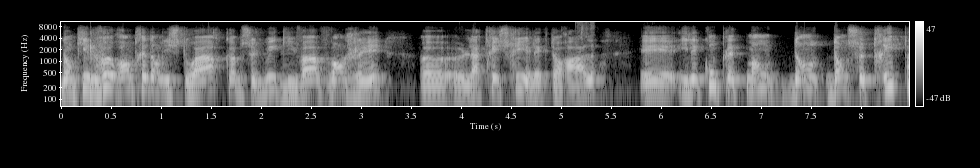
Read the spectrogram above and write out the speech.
Donc il veut rentrer dans l'histoire comme celui qui va venger la tricherie électorale et il est complètement dans, dans ce trip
